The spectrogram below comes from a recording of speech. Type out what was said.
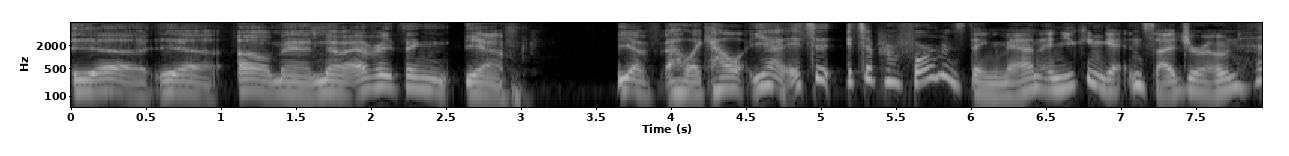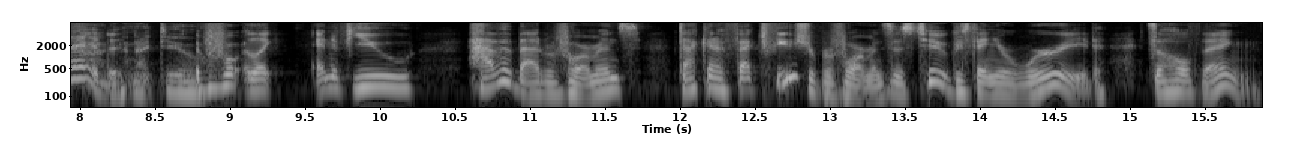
Yeah, yeah. Oh man, no, everything. Yeah, yeah. Like how? Yeah, it's a it's a performance thing, man, and you can get inside your own head. And I do. Before, like, and if you have a bad performance, that can affect future performances too, because then you're worried. It's a whole thing.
